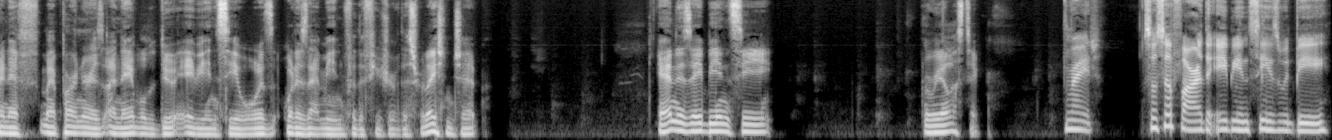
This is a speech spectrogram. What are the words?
And if my partner is unable to do A, B, and C, what, is, what does that mean for the future of this relationship? And is A, B, and C realistic? Right. So, so far, the A, B, and C's would be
